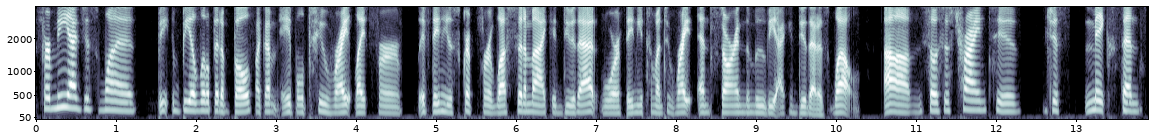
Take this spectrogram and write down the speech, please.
For me I just want to be, be a little bit of both. Like I'm able to write like for if they need a script for Lust Cinema I could do that or if they need someone to write and star in the movie I could do that as well um so it's just trying to just make sense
